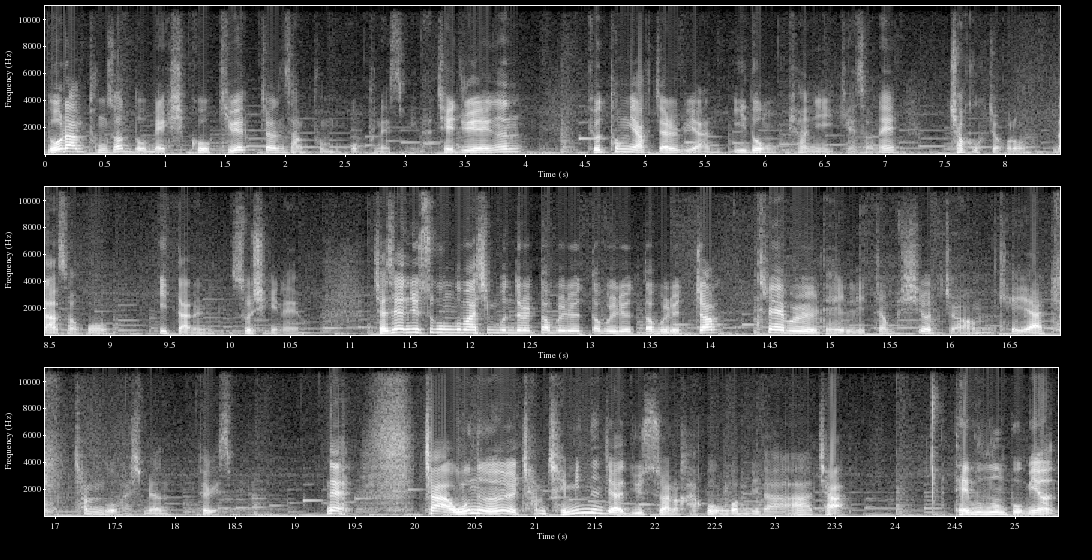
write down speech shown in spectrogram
노란 풍선도 멕시코 기획전 상품 오픈했습니다. 제주여행은 교통 약자를 위한 이동 편의 개선에 적극적으로 나서고 있다는 소식이네요. 자세한 뉴스 궁금하신 분들은 www.traveldaily.co.kr 참고하시면 되겠습니다. 네, 자 오늘 참 재밌는 제가 뉴스 하나 갖고 온 겁니다. 자 대부분 보면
